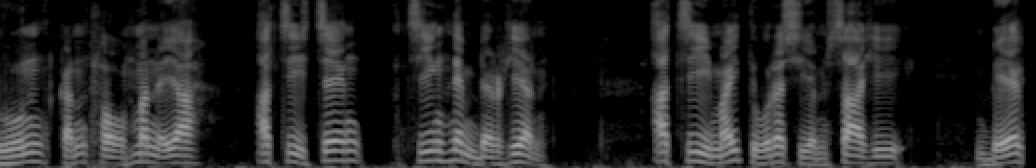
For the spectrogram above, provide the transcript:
tun kan tho man ya a chi cheng, ching nem ber hian. A chi mai tu ra siam sa hi. Bek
